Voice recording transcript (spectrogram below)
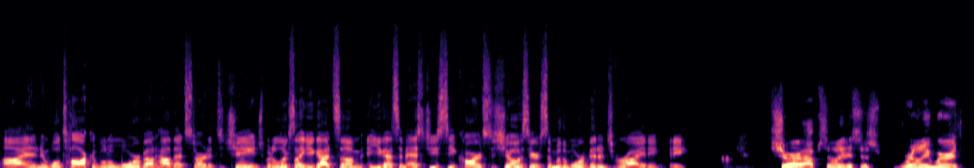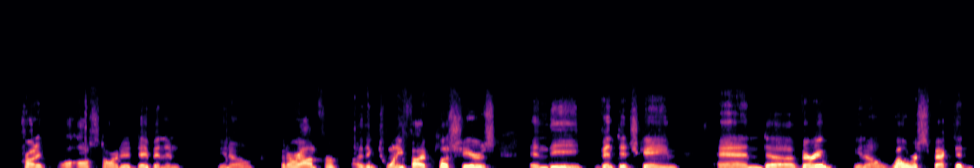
Uh, and we'll talk a little more about how that started to change. But it looks like you got some you got some SGC cards to show us here, some of the more vintage variety. Sure, absolutely. This is really where it all started. They've been in you know been around for I think 25 plus years in the vintage game, and uh, very you know well respected.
